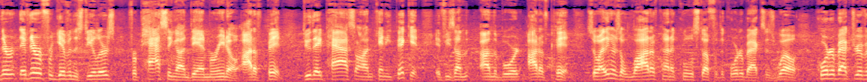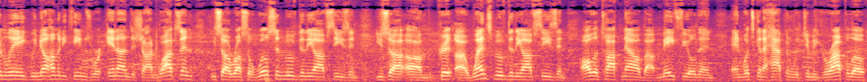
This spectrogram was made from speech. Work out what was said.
they've never forgiven the Steelers for passing on Dan Marino out of Pitt. Do they pass on Kenny Pickett if he's on, on the board out of Pitt? So I think there's a lot of kind of cool stuff with the quarterbacks as well. Quarterback driven league. We know how many teams were in on Deshaun Watson. We saw Russell Wilson moved in the offseason. You saw um, Chris- uh, Wentz moved in the offseason. All the talk now about Mayfield and, and what's going to happen with Jimmy Garoppolo.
